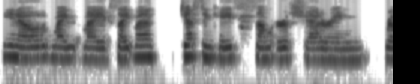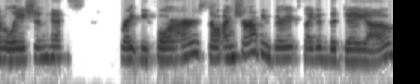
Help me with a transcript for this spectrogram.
you know my my excitement just in case some earth-shattering revelation hits right before. So i'm sure i'll be very excited the day of.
